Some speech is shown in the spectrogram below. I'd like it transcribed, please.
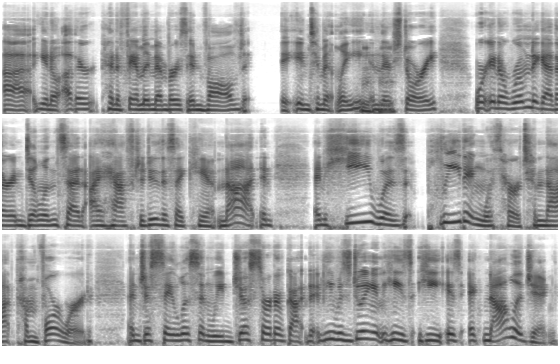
uh, you know, other kind of family members involved intimately mm-hmm. in their mm-hmm. story were in a room together and Dylan said I have to do this I can't not and and he was pleading with her to not come forward and just say listen we just sort of gotten and he was doing it he's he is acknowledging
